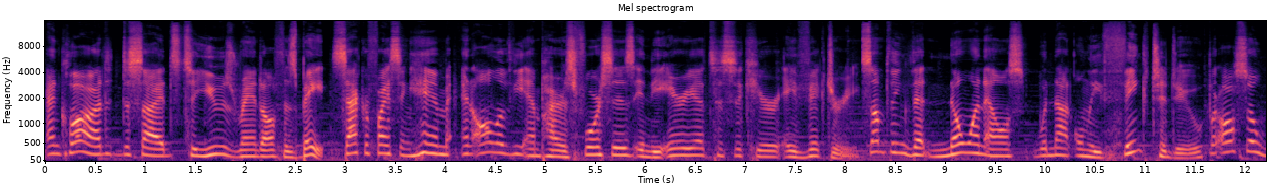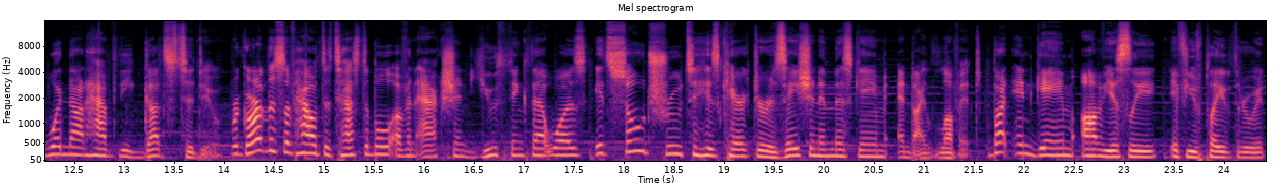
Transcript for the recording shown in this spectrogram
And Claude decides to use Randolph as bait, sacrificing him and all of the Empire's forces in the area to secure a victory, something that no one else would not only think to do, but also would not have the guts to do. Regardless of how detestable of an action you think that was, it's so true to his characterization in this game, and I love it. But in game, obviously, if you've played through it,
